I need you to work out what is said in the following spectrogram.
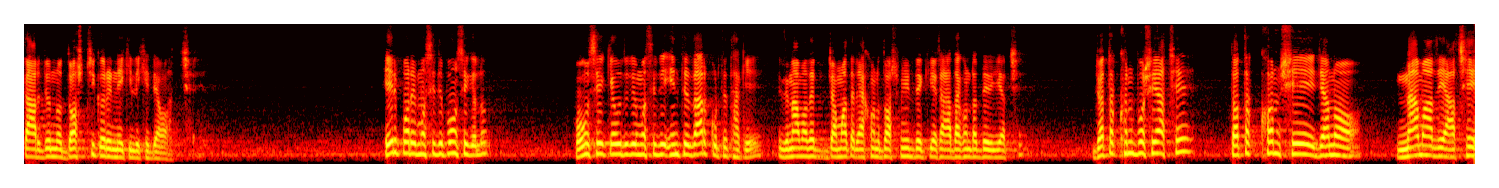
তার জন্য দশটি করে নেকি লিখে দেওয়া হচ্ছে। এরপরে মসজিদে পৌঁছে গেল। পৌঁছে কেউ যদি মসজিদে ইন্তজার করতে থাকে যে না আমাদের জামাতের এখনও দশ মিনিট দেখি আছে, আধা ঘণ্টা দেরি আছে, যতক্ষণ বসে আছে, ততক্ষণ সে যেন নামাজে আছে,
